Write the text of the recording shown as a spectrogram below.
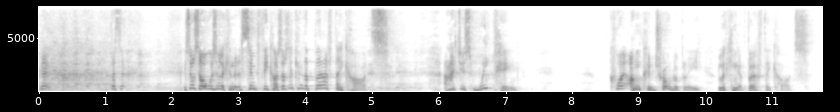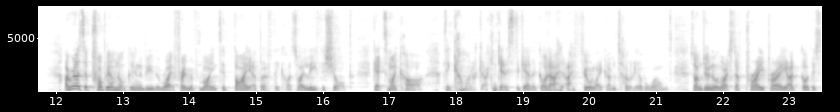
You know, a, it's also, I wasn't looking at the sympathy cards, I was looking at the birthday cards. And I was just weeping, quite uncontrollably, looking at birthday cards. I realized that probably I'm not going to be the right frame of mind to buy a birthday card. So I leave the shop, get to my car, I think, come on, I can get this together. God, I, I feel like I'm totally overwhelmed. So I'm doing all the right stuff, pray, pray, I've got this,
